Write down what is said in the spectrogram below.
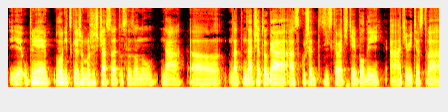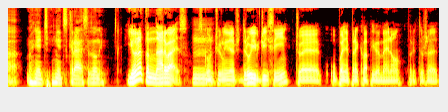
je úplne logické, že môžeš časovať tú sezónu na, uh, na ten začiatok a, a skúšať získavať tie body a tie víťazstva hneď, hneď z kraja sezóny. Jonathan Narvaez mm. skončil ináč druhý v GC, čo je úplne prekvapivé meno, pretože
